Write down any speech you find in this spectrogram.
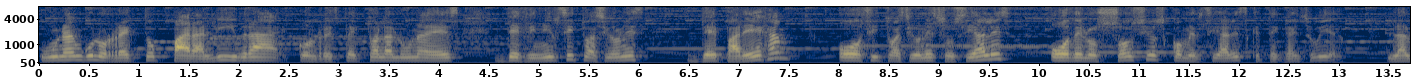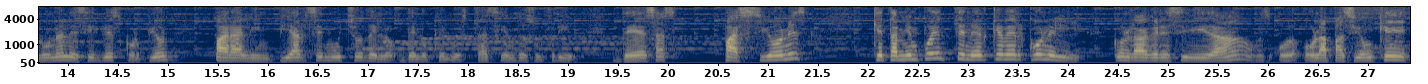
Un ángulo recto para Libra con respecto a la luna es definir situaciones de pareja o situaciones sociales o de los socios comerciales que tenga en su vida. La luna le sirve a Escorpión para limpiarse mucho de lo, de lo que lo está haciendo sufrir, de esas pasiones que también pueden tener que ver con, el, con la agresividad o, la pasión que,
